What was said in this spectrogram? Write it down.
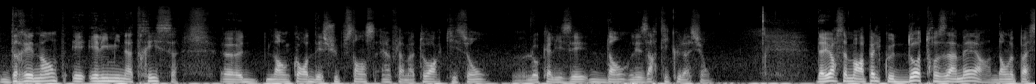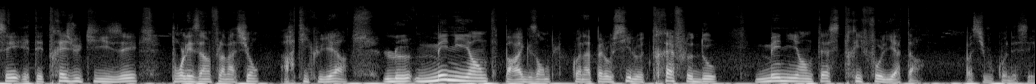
drainante et éliminatrice, euh, là encore des substances inflammatoires qui sont euh, localisées dans les articulations. D'ailleurs, ça me rappelle que d'autres amers dans le passé étaient très utilisés pour les inflammations articulaires. Le méniante, par exemple, qu'on appelle aussi le trèfle d'eau, Ménianthes trifoliata. Pas si vous connaissez,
